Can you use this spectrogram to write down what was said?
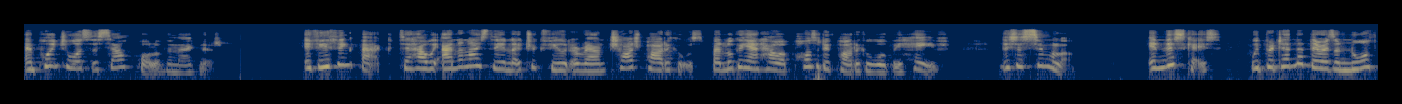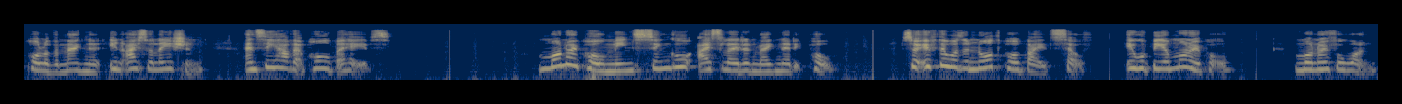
and point towards the south pole of the magnet. If you think back to how we analyzed the electric field around charged particles by looking at how a positive particle will behave, this is similar. In this case, we pretend that there is a north pole of a magnet in isolation and see how that pole behaves. Monopole means single isolated magnetic pole. So if there was a north pole by itself, it would be a monopole. Mono for one.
